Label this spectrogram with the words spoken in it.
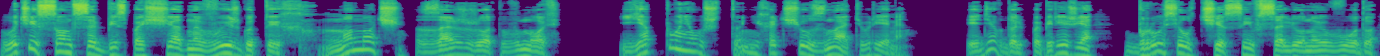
Лучи солнца беспощадно выжгут их, но ночь зажжет вновь. Я понял, что не хочу знать время. Идя вдоль побережья, бросил часы в соленую воду.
